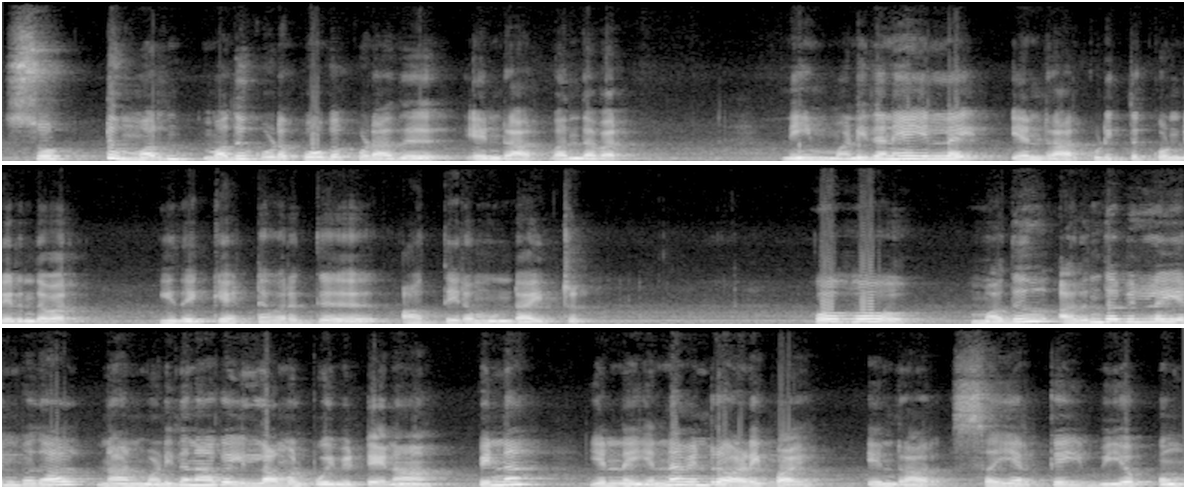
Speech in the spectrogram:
சொட்டு மருந் மது கூட போகக்கூடாது என்றார் வந்தவர். நீ மனிதனே இல்லை என்றார் குடித்து கொண்டிருந்தவர். இதை கேட்டவருக்கு ஆத்திரம் உண்டாயிற்று. ஓஹோ மது அருந்தவில்லை என்பதால் நான் மனிதனாக இல்லாமல் போய்விட்டேனா? பின்ன என்னை என்னவென்று அழைப்பாய்? என்றார் செயற்கை வியப்பும்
